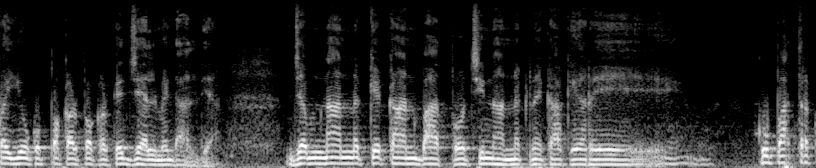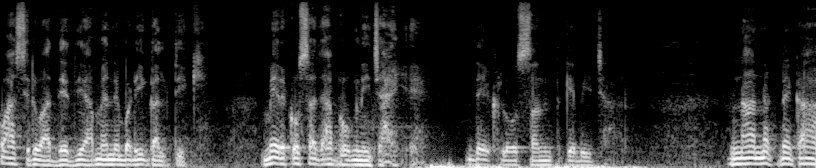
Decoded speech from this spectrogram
कईयों को पकड़ पकड़ के जेल में डाल दिया। जब नानक के कान बात पहुँची, नानक ने कहा कि, अरे कुपात्र को आशीर्वाद दे दिया, मैंने बड़ी गलती की। मेरे को सजा भोगनी चाहिए। देख लो संत के विचार। नानक ने कहा,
